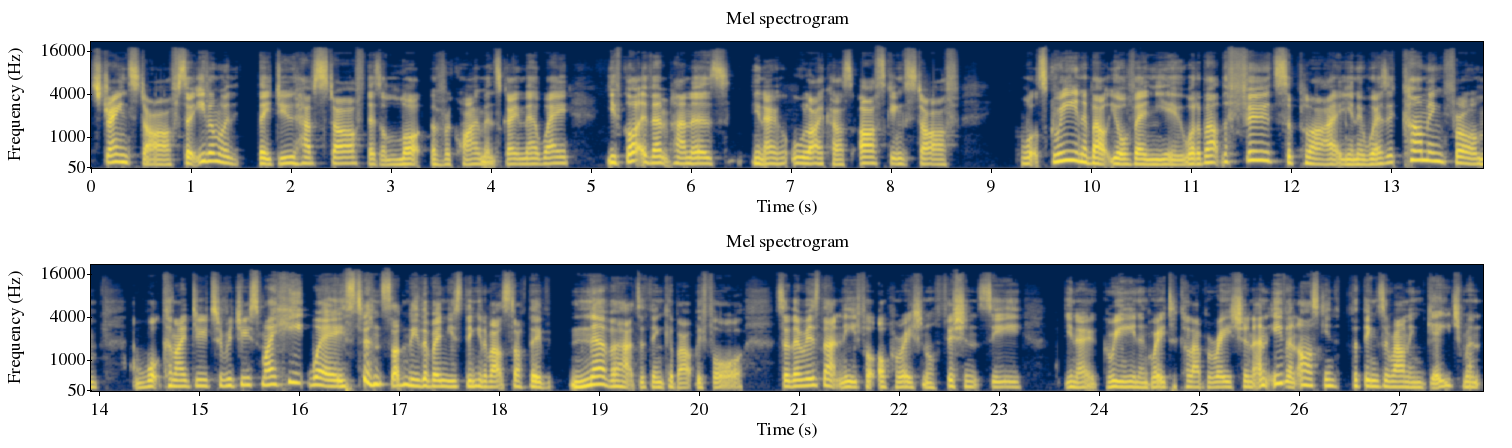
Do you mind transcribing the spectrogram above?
strained staff. So even when they do have staff, there's a lot of requirements going their way. You've got event planners, you know, all like us, asking staff, what's green about your venue? What about the food supply? You know, where's it coming from? What can I do to reduce my heat waste? And suddenly the venue's thinking about stuff they've never had to think about before. So there is that need for operational efficiency, you know, green and greater collaboration, and even asking for things around engagement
